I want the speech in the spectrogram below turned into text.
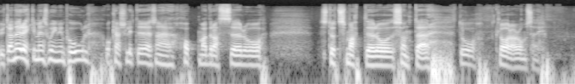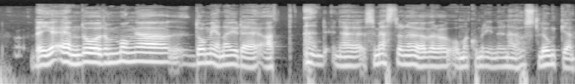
utan det räcker med en swimmingpool och kanske lite sådana här hoppmadrasser och studsmattor och sånt där. Då klarar de sig. Det är ju ändå, de många de menar ju det att när semestrarna är över och man kommer in i den här höstlunken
